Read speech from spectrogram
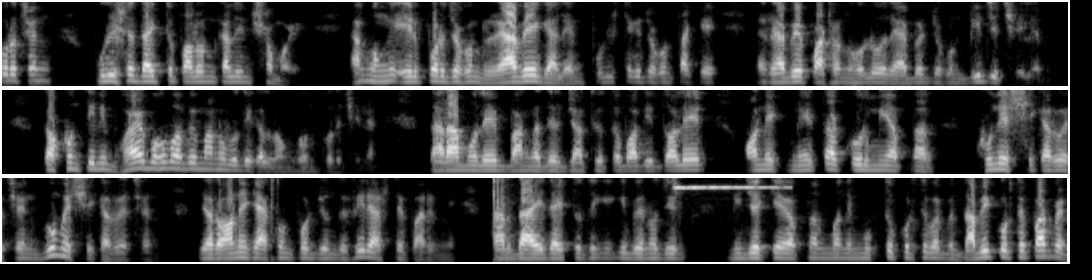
করেছেন পুলিশের দায়িত্ব পালনকালীন সময় এবং এরপর যখন র্যাবে গেলেন, পুলিশ থেকে যখন তাকে র্যাবে পাঠানো হলো, র্যাবের যখন ডিজি ছিলেন, তখন তিনি ভয়াবহভাবে মানবাধিকার লঙ্ঘন করেছিলেন। তার আমলে বাংলাদেশ জাতীয়তাবাদী দলের অনেক নেতা কর্মী আপনার খুনের শিকার হয়েছেন, গুমের শিকার হয়েছেন, যারা অনেক এখন পর্যন্ত ফিরে আসতে পারেননি। তার দায় দায়িত্ব থেকে কি বেনজির নিজেকে আপনার মানে মুক্ত করতে পারবেন, দাবি করতে পারবেন?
